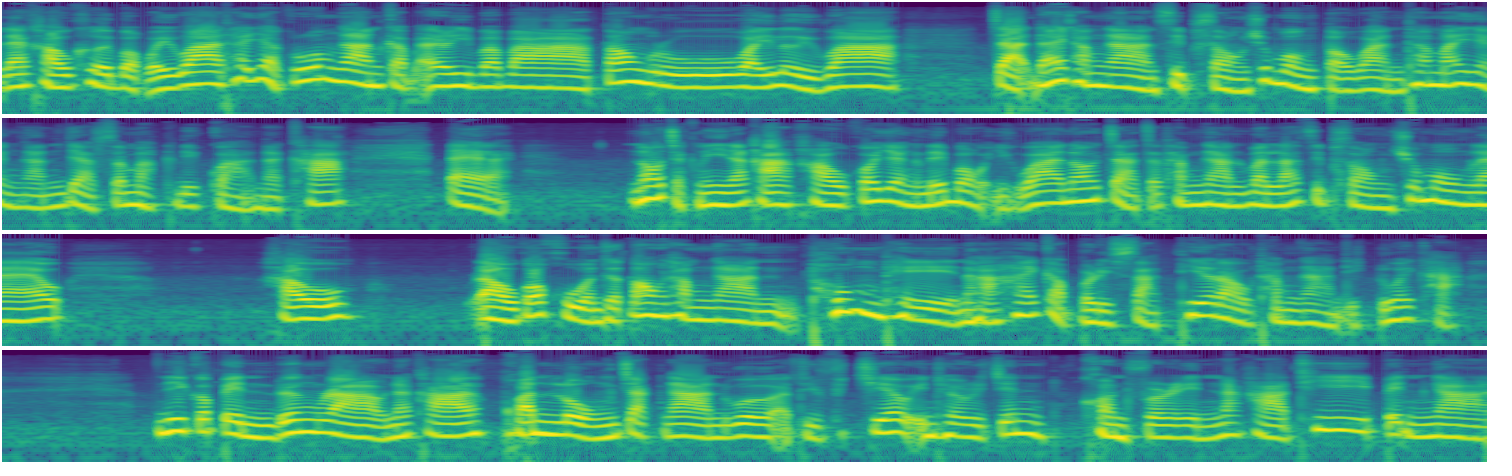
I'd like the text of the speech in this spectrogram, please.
และเขาเคยบอกไว้ว่าถ้าอยากร่วมงานกับอาลีบาบาต้องรู้ไว้เลยว่าจะได้ทำงาน 12 ชั่วโมงต่อวัน ถ้าไม่อย่างนั้นอย่าสมัครดีกว่านะคะ แต่ นอกจากนี้นะคะ เขาก็ยังได้บอกอีกว่านอกจากจะทำงานวันละ 12 ชั่วโมงแล้ว เขาเราก็ควรจะต้องทำงานทุ่มเทนะคะให้กับบริษัทที่เราทำงานอีกด้วยค่ะ นี่ก็เป็นเรื่องราวนะคะ ควันหลงจากงาน World Artificial Intelligence Conference นะคะ ที่เป็นงาน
